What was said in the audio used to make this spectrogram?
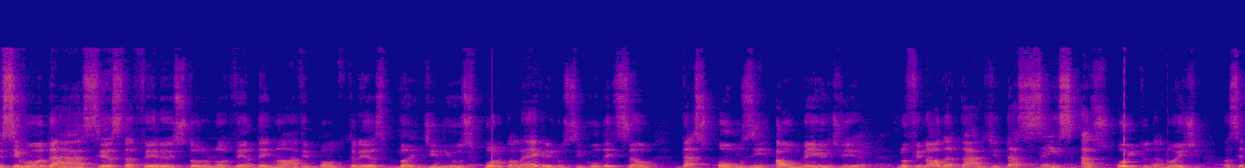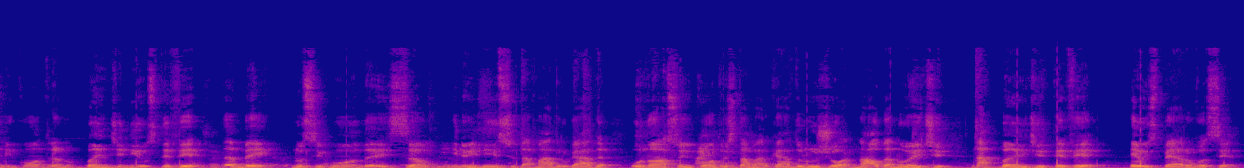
De segunda a sexta-feira eu estou no 99.3 Band News Porto Alegre, no segunda edição, das 11 ao meio-dia. No final da tarde, das 6 às 8 da noite, você me encontra no Band News TV, também no segunda edição. E no início da madrugada, o nosso encontro está marcado no Jornal da Noite, na Band TV. Eu espero você.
